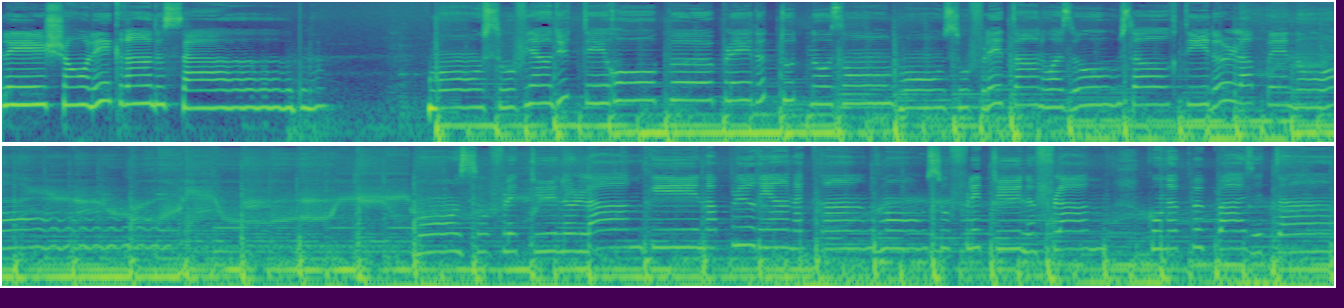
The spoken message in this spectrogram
les champs, les grains de sable. Mon souvient du terreau peuplé de toutes nos ombres. Mon souffle est un oiseau sorti de la pénombre. Mon souffle est une lame est une flamme qu'on ne peut pas éteindre.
